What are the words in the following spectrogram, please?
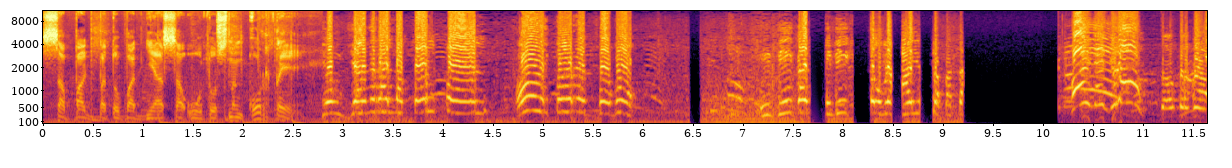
sa pagpatupad niya sa utos ng korte. yung general na Polpol, Hoy, Torres Bobo! Hindi ka, hindi ka umayos sa. Hoy, Negro! Tatagaw,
